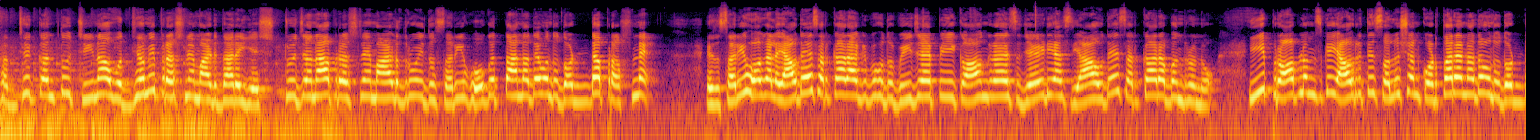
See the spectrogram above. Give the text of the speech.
ಸದ್ಯಕ್ಕಂತೂ ಚೀನಾ ಉದ್ಯಮಿ ಪ್ರಶ್ನೆ ಮಾಡಿದ್ದಾರೆ. ಎಷ್ಟು ಜನ ಪ್ರಶ್ನೆ ಮಾಡಿದ್ರು ಇದು ಸರಿ ಹೋಗುತ್ತಾ ಅನ್ನೋದೇ ಒಂದು ದೊಡ್ಡ ಪ್ರಶ್ನೆ. ಇದು ಸರಿ ಹೋಗಲ್ಲ. ಯಾವುದೇ ಸರ್ಕಾರ ಆಗಿರಬಹುದು BJP Congress J D S ಯಾವುದೇ ಸರ್ಕಾರ ಬಂದ್ರೂ ಈ ಪ್ರಾಬ್ಲಮ್ಸ್ಗೆ ಯಾವ ರೀತಿ ಸೊಲ್ಯೂಷನ್ ಕೊಡ್ತಾರೆ ಅನ್ನೋದೇ ಒಂದು ದೊಡ್ಡ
